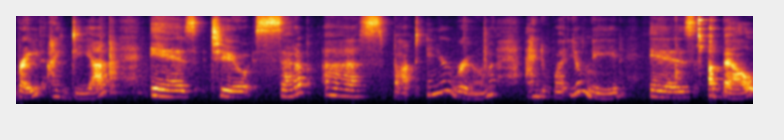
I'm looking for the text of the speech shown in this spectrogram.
great idea is to set up a spot in your room and what you'll need is a bell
